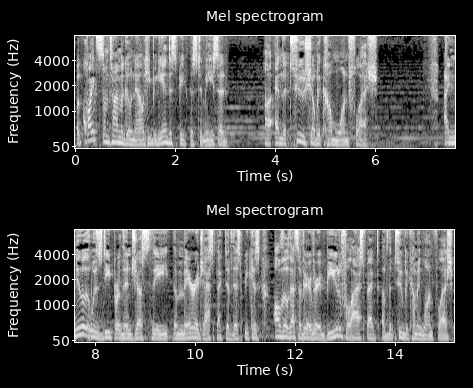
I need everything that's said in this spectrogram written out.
But quite some time ago now, he began to speak this to me. He said, uh, and the two shall become one flesh. I knew it was deeper than just the, the marriage aspect of this because although that's a very, very beautiful aspect of the two becoming one flesh,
